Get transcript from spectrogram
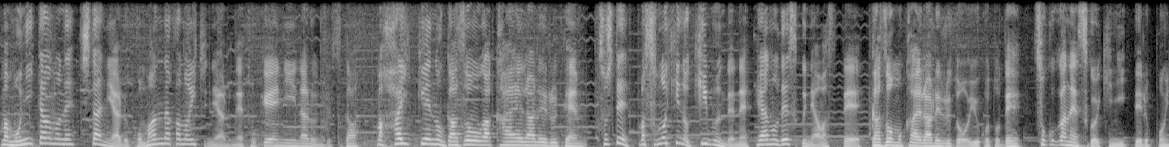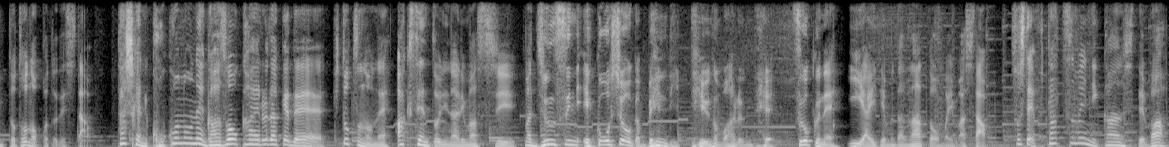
まあ、モニターのね、下にある、こう真ん中の位置にあるね、時計になるんですが、まあ、背景の画像が変えられる点、そして、まあ、その日の気分でね、部屋のデスクに合わせて画像も変えられるということで、そこがね、すごい気に入っているポイントとのことでした。確かにここのね、画像を変えるだけで、一つのね、アクセントになりますし、まあ、純粋にエコーショーが便利っていうのもあるんで、すごくね、いいアイテムだなと思いました。そして二つ目に関しては、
